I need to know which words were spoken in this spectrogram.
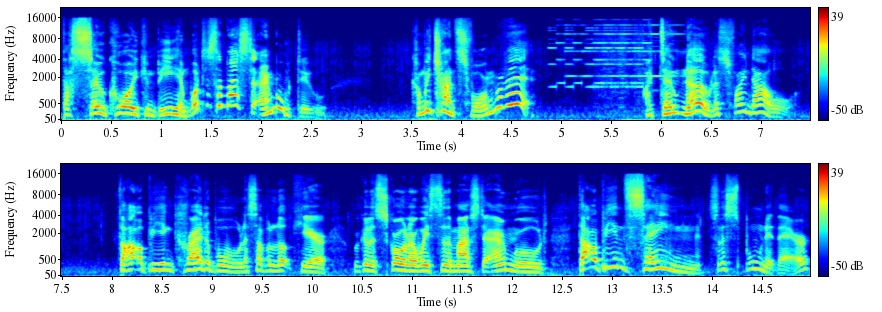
That's so cool you can be him. What does the Master Emerald do? Can we transform with it? I don't know. Let's find out. That would be incredible. Let's have a look here. We're going to scroll our ways to the Master Emerald. That would be insane. So let's spawn it there.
